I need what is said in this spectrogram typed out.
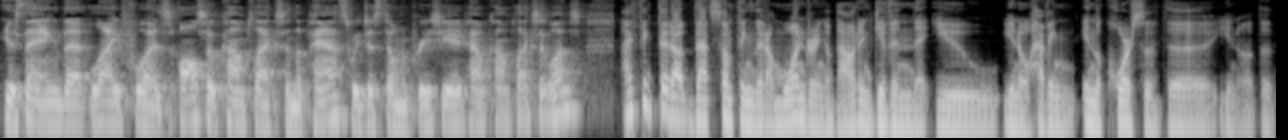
you're saying that life was also complex in the past. We just don't appreciate how complex it was? I think that uh, that's something that I'm wondering about, and given that you, you know, having in the course of the, you know, the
